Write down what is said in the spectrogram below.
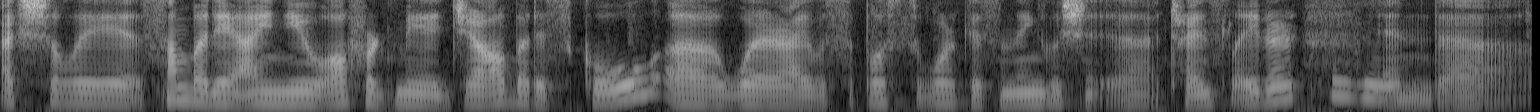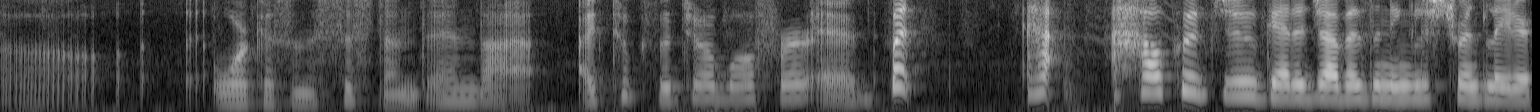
actually, somebody I knew offered me a job at a school uh, where I was supposed to work as an English uh, translator and uh, work as an assistant. And uh, I took the job offer and But how could you get a job as an English translator?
